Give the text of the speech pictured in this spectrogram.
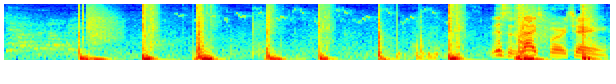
Get up and help me! This is nice for a change.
